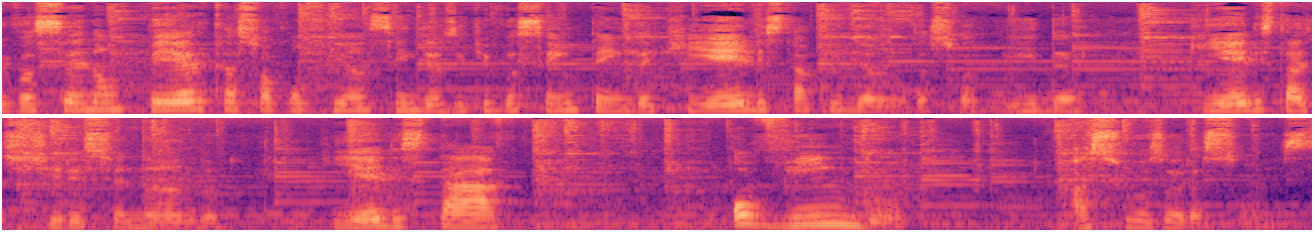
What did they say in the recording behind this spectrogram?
que você não perca a sua confiança em Deus e que você entenda que Ele está cuidando da sua vida, que Ele está te direcionando, que Ele está ouvindo as suas orações.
